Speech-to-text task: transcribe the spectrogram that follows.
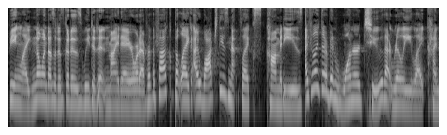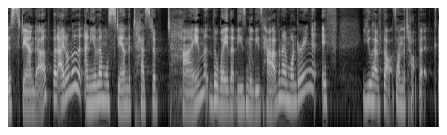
being like, no one does it as good as we did it in my day or whatever the fuck. But like, I watch these Netflix comedies. I feel like there have been one or two that really like kind of stand up, but I don't know that any of them will stand the test of time the way that these movies have. And I'm wondering if you have thoughts on the topic.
